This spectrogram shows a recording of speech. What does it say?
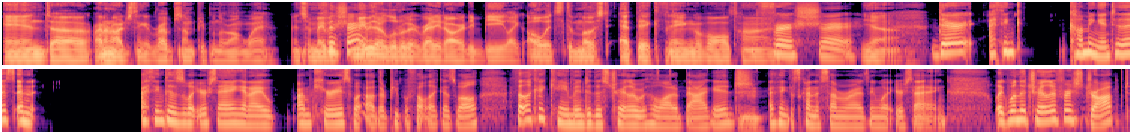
And uh, I don't know. I just think it rubs some people the wrong way. And so maybe sure. maybe they're a little bit ready to already be like, oh, it's the most epic thing of all time. For sure. yeah. There I think coming into this and I think this is what you're saying and I I'm curious what other people felt like as well. I felt like I came into this trailer with a lot of baggage. Mhm. I think it's kind of summarizing what you're saying. Like when the trailer first dropped,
